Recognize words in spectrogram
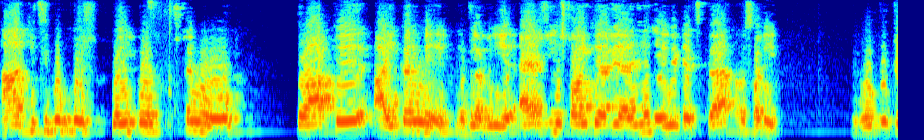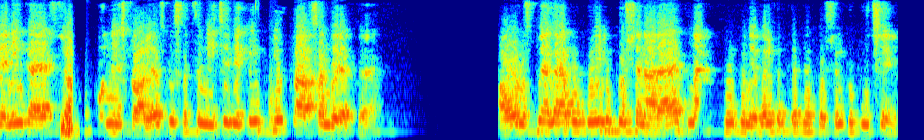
हाँ किसी को कुछ, कोई क्वेश्चन हो तो आपके आइकन में मतलब ये एप्स इंस्टॉल किया गया है एनीटेक्स का सॉरी गो टू ट्रेनिंग का एप्स जो आपको इंस्टॉल है, उसको सबसे नीचे देखें क्यू का ऑप्शन दे रखा है। और उसमें अगर आपको कोई भी क्वेश्चन आ रहा है तो माइक्रोफोन को इनेबल करके अपने क्वेश्चन को पूछें।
